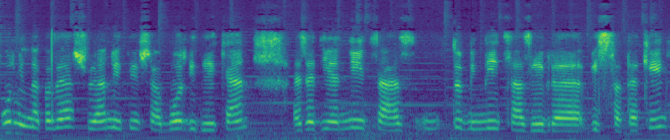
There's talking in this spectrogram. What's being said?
furminnak az első említése a borvidéken, ez egy ilyen 400, több mint 400 évre visszatekint,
